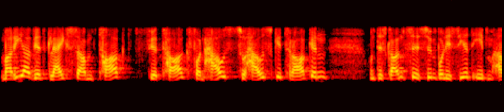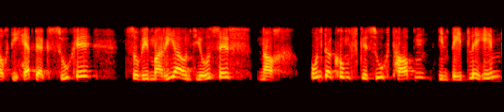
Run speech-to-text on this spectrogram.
Maria wird gleichsam Tag für Tag von Haus zu Haus getragen und das Ganze symbolisiert eben auch die Herbergssuche, so wie Maria und Josef nach Unterkunft gesucht haben in Bethlehem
